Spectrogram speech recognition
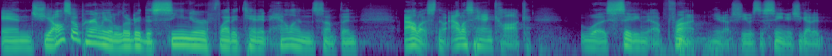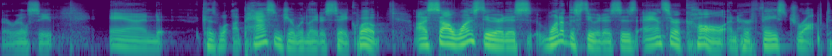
and she also apparently alerted the senior flight attendant Helen something. Alice, no, Alice Hancock was sitting up front. You know, she was the senior. She got a, a real seat, and because a passenger would later say, "quote I saw one stewardess, one of the stewardesses, answer a call, and her face dropped.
